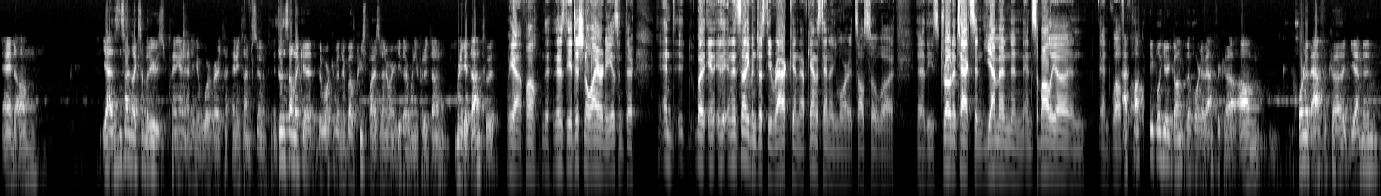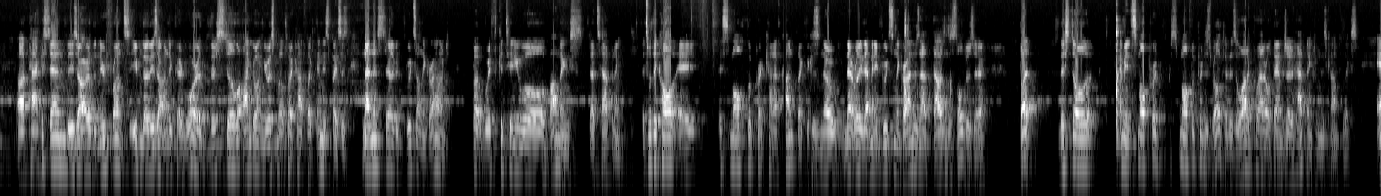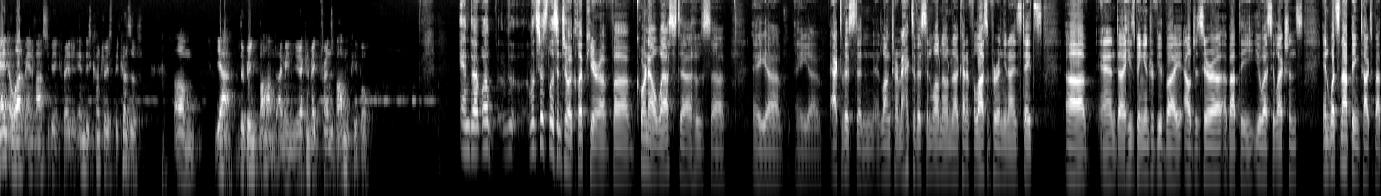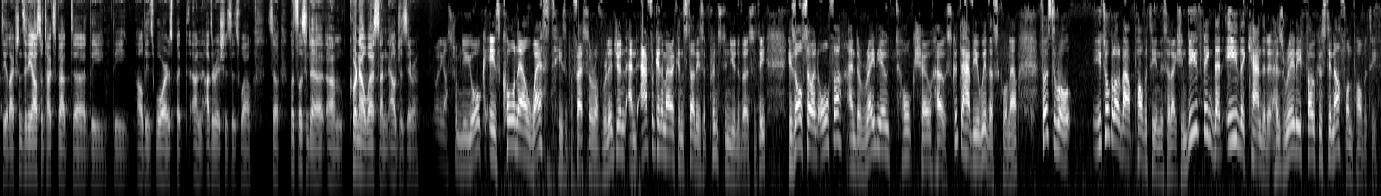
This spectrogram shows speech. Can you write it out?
and um, yeah, it doesn't sound like somebody who's planning on ending a war very t- anytime soon. It doesn't sound like a, the work of a Nobel Peace Prize winner either. When you put it down, when you get down to it. Yeah, well, th- there's the additional irony, isn't there? And but and it- and it's not even just Iraq and Afghanistan anymore. It's also uh, uh, these drone attacks in Yemen and, and Somalia and and well, I've well, talked to people here going to the Horn of Africa. Um, Horn of Africa, Yemen, uh, Pakistan, these are the new fronts. Even though these are undeclared war, there's still ongoing U.S. military conflict in these places. Not necessarily with boots on the ground, but with continual bombings that's happening. It's what they call a, a small footprint kind of conflict because there's no, not really that many boots on the ground. There's not thousands of soldiers there. But there's still, I mean, small per, small footprint is relative. There's a lot of collateral damage that are happening from these conflicts, and a lot of animosity being created in these countries because of, um, yeah, they're being bombed. I mean, you're not gonna make friends bombing people. And uh, well, let's just listen to a clip here of uh, Cornel West, uh, who's uh, a uh, a uh, activist and long-term activist and well-known kind of philosopher in the United States. Uh, and uh, he's being interviewed by Al Jazeera about the U.S. elections and what's not being talked about the elections. And he also talks about uh, the the all these wars, but on other issues as well. So let's listen to um, Cornel West on Al Jazeera. Joining us from New York is Cornel West. He's a professor of religion and African American studies at Princeton University. He's also an author and a radio talk show host. Good to have you with us, Cornel. First of all, you talk a lot about poverty in this election. Do you think that either candidate has really focused enough on poverty?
